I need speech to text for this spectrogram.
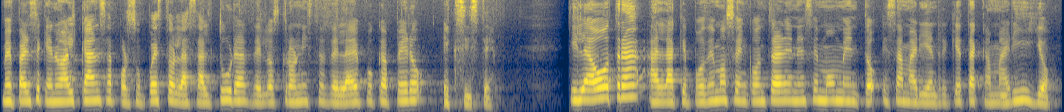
me parece que no alcanza, por supuesto, las alturas de los cronistas de la época, pero existe. Y la otra a la que podemos encontrar en ese momento es a María Enriqueta Camarillo.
